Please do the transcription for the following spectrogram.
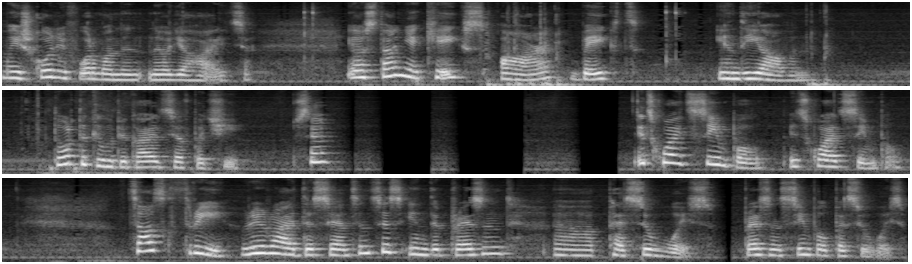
В моїй школі форма не, не одягається. І останнє cakes are baked in the oven. Тортики випікаються в печі. Все. It's quite simple. It's quite simple. Task 3. Rewrite the sentences in the present passive voice. Present simple passive voice.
